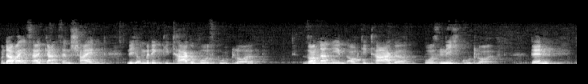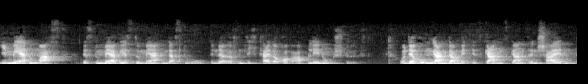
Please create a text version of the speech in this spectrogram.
Und dabei ist halt ganz entscheidend, nicht unbedingt die Tage, wo es gut läuft, sondern eben auch die Tage, wo es nicht gut läuft. Denn je mehr du machst, desto mehr wirst du merken, dass du in der Öffentlichkeit auch auf Ablehnung stößt. Und der Umgang damit ist ganz, ganz entscheidend.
